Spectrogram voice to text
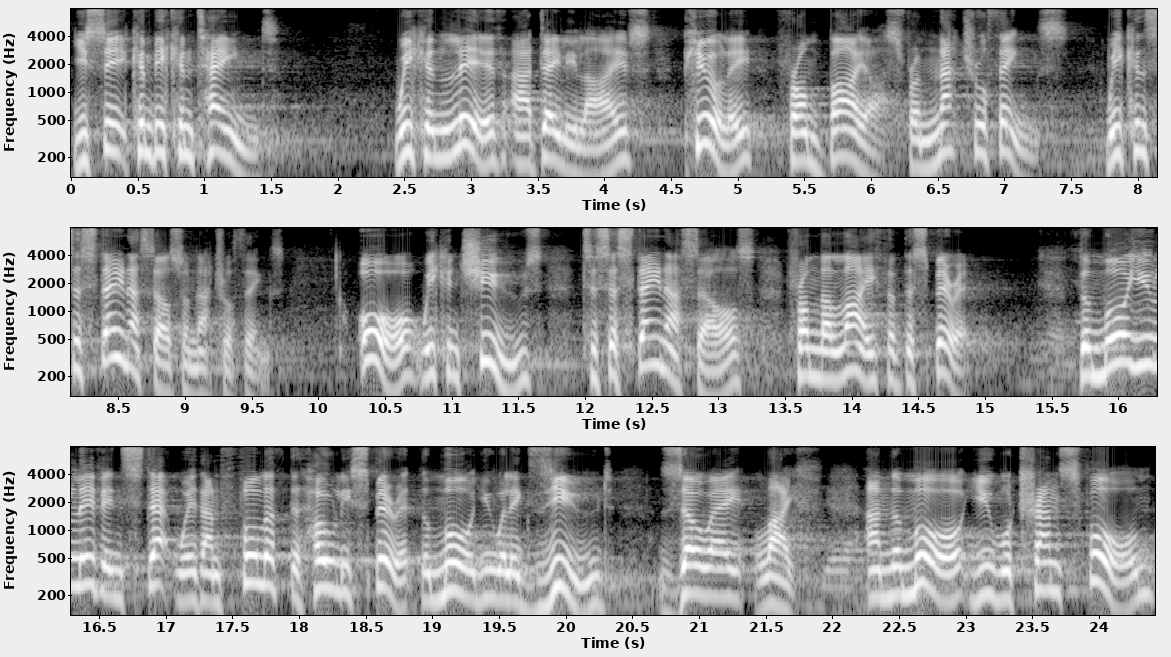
You see, it can be contained. We can live our daily lives purely from bios, from natural things. We can sustain ourselves from natural things. Or we can choose to sustain ourselves from the life of the Spirit. The more you live in step with and full of the Holy Spirit, the more you will exude Zoe life. And the more you will transform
